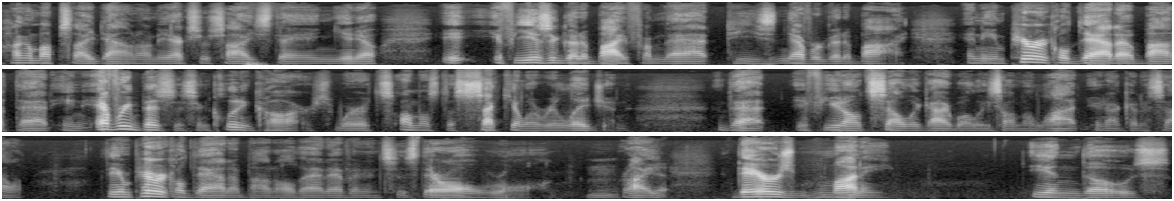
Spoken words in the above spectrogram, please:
hung him upside down on the exercise thing. You know, i if he isn't going to buy from that, he's never going to buy. And the empirical data about that in every business, including cars, where it's almost a secular religion, that if you don't sell the guy while he's on the lot, you're not going to sell him. The empirical data about all that evidence is they're all wrong, right? yeah. There's money in those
